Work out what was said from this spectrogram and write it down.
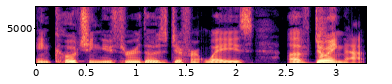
and coaching you through those different ways of doing that.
